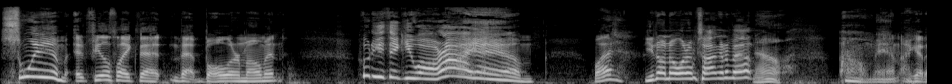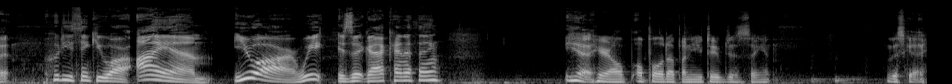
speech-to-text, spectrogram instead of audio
swim it feels like that that bowler moment who do you think you are i am What? you don't know what i'm talking about No. oh man i got it. Who do you think you are? I am. You are. We. Is it that kind of thing? Yeah, here I'll I'll pull it up on YouTube just a second. This guy.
